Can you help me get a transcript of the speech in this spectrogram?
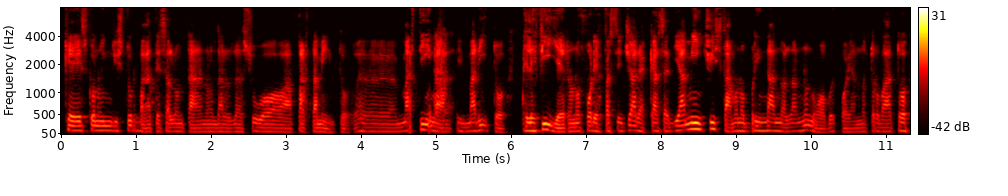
che escono indisturbate, si allontanano dal suo appartamento eh, Martina, il marito e le figlie erano fuori a festeggiare a casa di amici, stavano brindando all'anno nuovo e poi hanno trovato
